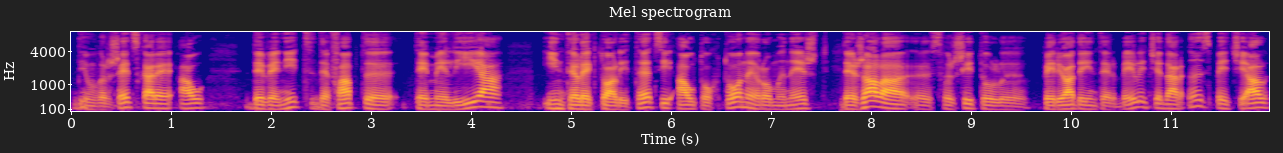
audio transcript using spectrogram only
din Vârșeț, care au devenit, de fapt, temelia intelectualității autohtone românești deja la eh, sfârșitul eh, perioadei interbelice, dar în special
